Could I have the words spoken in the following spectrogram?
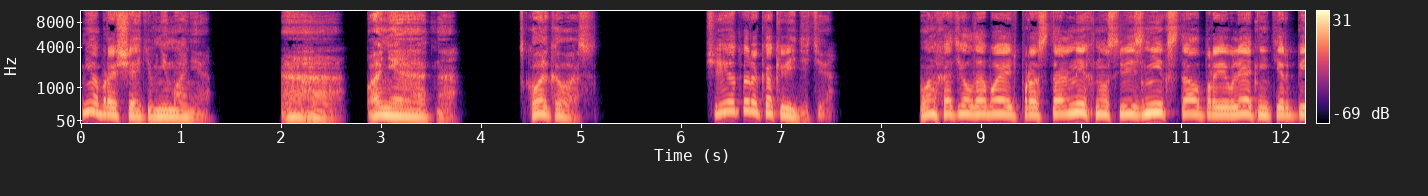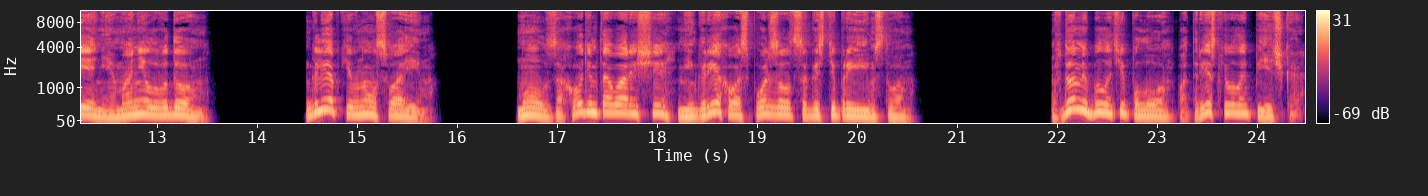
«Не обращайте внимания». «Ага, понятно. Сколько вас?» «Четверо, как видите». Он хотел добавить про остальных, но связник стал проявлять нетерпение, манил в дом. Глеб кивнул своим. Мол, заходим, товарищи, не грех воспользоваться гостеприимством. В доме было тепло, потрескивала печка.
